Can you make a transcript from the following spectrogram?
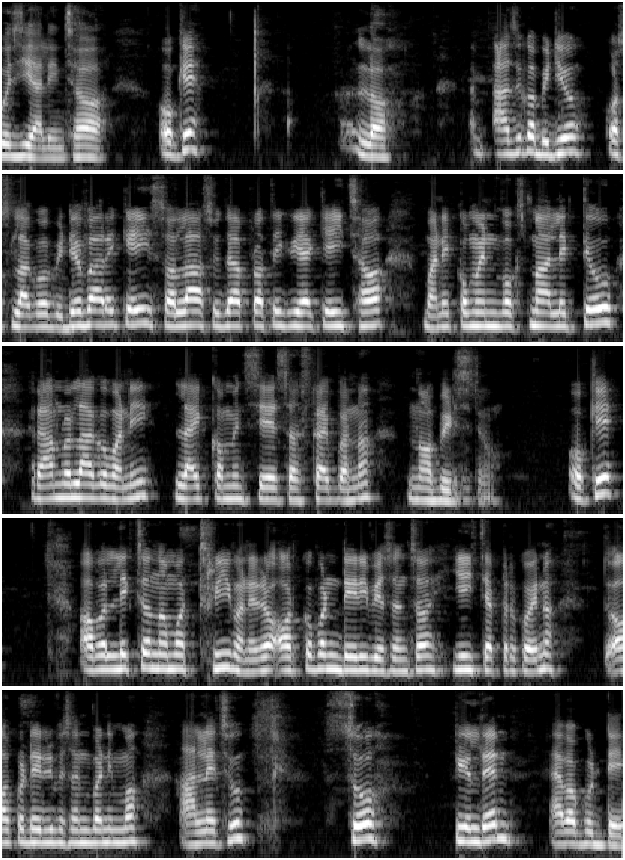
बुझिहालिन्छ। ओके ल आजको भिडियो कस्तो लाग्यो? भिडियोबारे केही सल्लाह सुझाव प्रतिक्रिया केही छ भने कमेन्ट बक्समा लेख्थ्यौ। राम्रो लाग्यो भने लाइक कमेन्ट सेयर सब्सक्राइब गर्न नबिर्सिनु। ओके अब लेक्चर नम्बर थ्री भनेर अर्को पनि डेरिभेसन छ यही च्याप्टरको होइन? अर्को डेरिभेसन पनि म हाल्नेछु। So till then have a good day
